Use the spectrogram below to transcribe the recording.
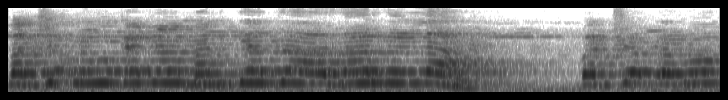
पक्षप्रमुखांना मणक्याचा आजार झाला पक्षप्रमुख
